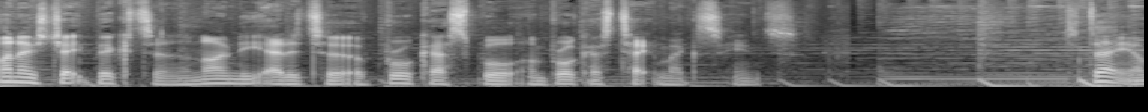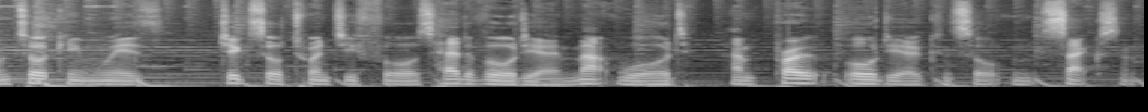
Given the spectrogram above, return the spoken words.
My name is Jake Bickerton, and I'm the editor of Broadcast Sport and Broadcast Tech magazines. Today I'm talking with Jigsaw 24's head of audio, Matt Ward, and pro audio consultant, Saxon.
